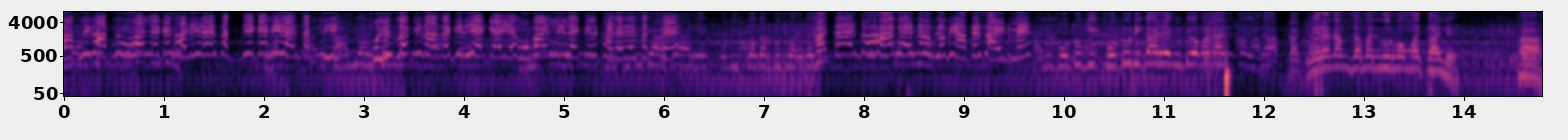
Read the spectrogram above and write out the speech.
पब्लिक हाथ में मोबाइल लेके खड़ी रह सकती है क्या नहीं रह सकती? है पुलिस लोग की दादागिरी है क्या? ये मोबाइल नहीं लेके हैं पुलिस को अगर कुछ वर्ग हटाए तो आ गए ना हम लोग यहाँ पे साइड में। खाली फ़ोटो की फ़ोटो निकाल रहे वीडियो बना रहे तो ऐसा मेरा नाम जमन नूर मोहम्मद खान है। हाँ।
